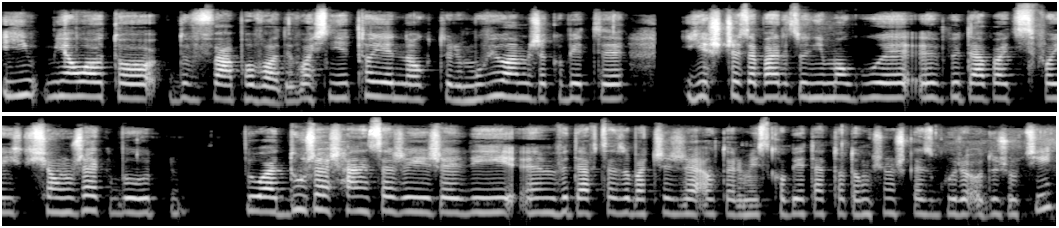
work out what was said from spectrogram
I miało to dwa powody. Właśnie to jedno, o którym mówiłam, że kobiety jeszcze za bardzo nie mogły y, wydawać swoich książek. Był, była duża szansa, że jeżeli y, wydawca zobaczy, że autorem jest kobieta, to tą książkę z góry odrzuci,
